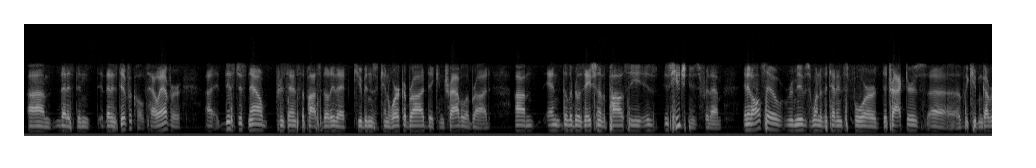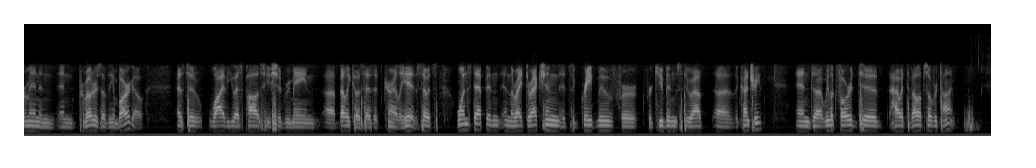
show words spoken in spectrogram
um, that has been that is difficult. However, uh, this just now presents the possibility that Cubans can work abroad, they can travel abroad, um, and the liberalization of the policy is is huge news for them. And it also removes one of the tenets for detractors uh, of the Cuban government and, and promoters of the embargo as to why the U.S. policy should remain uh, bellicose as it currently is. So it's one step in, in the right direction. It's a great move for, for Cubans throughout uh, the country, and uh, we look forward to how it develops over time.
